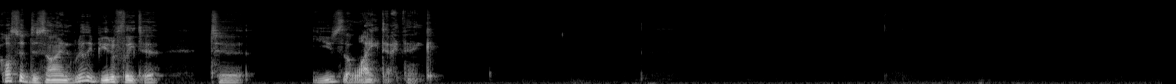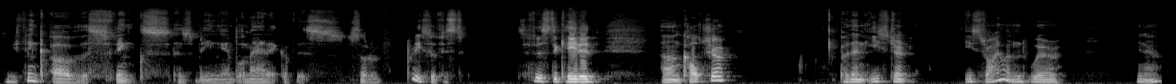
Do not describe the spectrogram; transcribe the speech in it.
also designed really beautifully to to use the light i think. We think of the sphinx as being emblematic of this sort of pretty sophist- sophisticated um, culture. But then eastern easter island where you know,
